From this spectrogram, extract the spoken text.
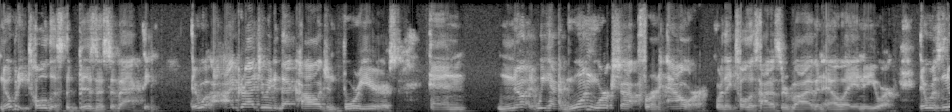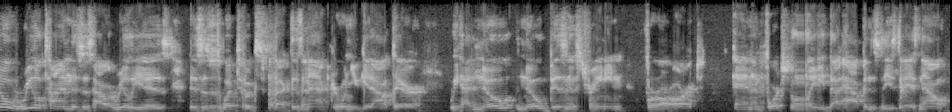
nobody told us the business of acting. There were, I graduated that college in four years, and no, we had one workshop for an hour where they told us how to survive in LA and New York. There was no real time. This is how it really is. This is what to expect as an actor when you get out there. We had no no business training for our art. And unfortunately, that happens these days. Now,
